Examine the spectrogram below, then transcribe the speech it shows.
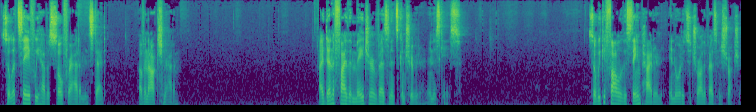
So let's say if we have a sulfur atom instead of an oxygen atom. Identify the major resonance contributor in this case. So we could follow the same pattern in order to draw the resonance structure.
